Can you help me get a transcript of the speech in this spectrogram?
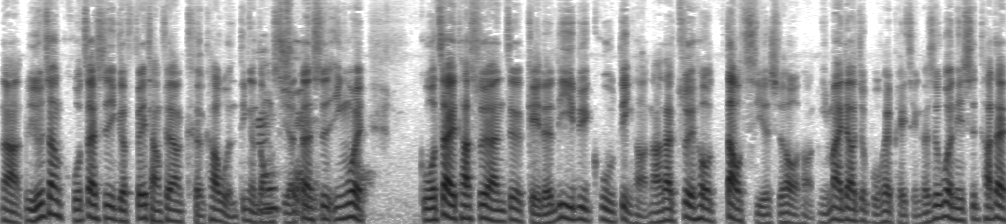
那理论上国债是一个非常非常可靠稳定的东西啊，但是因为国债它虽然这个给的利率固定哈，然后在最后到期的时候哈，你卖掉就不会赔钱，可是问题是它在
